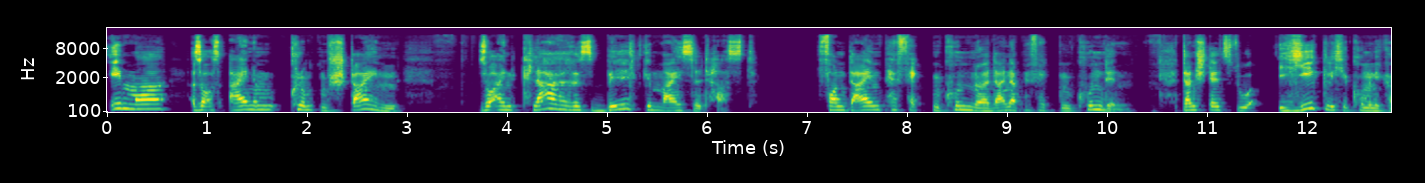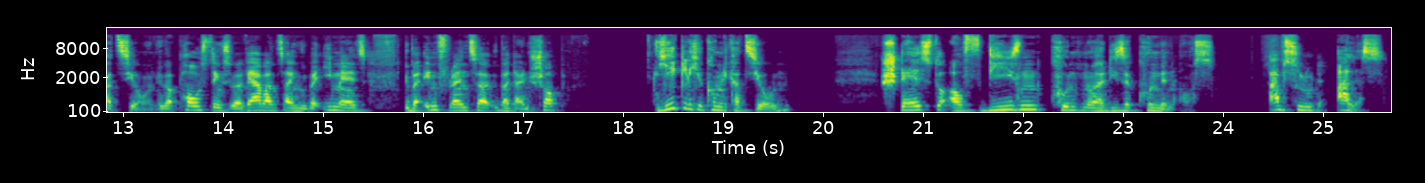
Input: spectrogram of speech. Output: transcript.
immer, also aus einem Klumpen Stein, so ein klareres Bild gemeißelt hast von deinem perfekten Kunden oder deiner perfekten Kundin, dann stellst du jegliche Kommunikation über Postings, über Werbeanzeigen, über E-Mails, über Influencer, über deinen Shop, jegliche Kommunikation stellst du auf diesen Kunden oder diese Kundin aus? Absolut alles.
